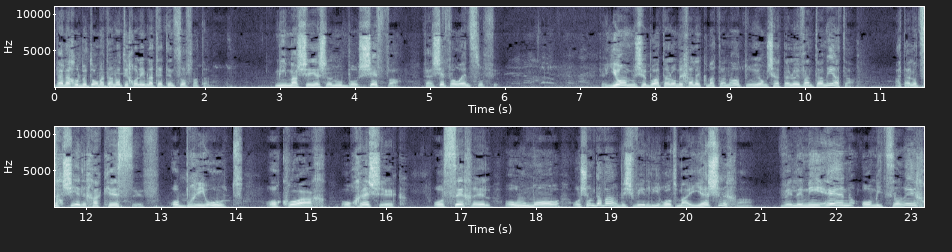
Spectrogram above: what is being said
ואנחנו בתור מתנות יכולים לתת אינסוף מתנות. ממה שיש לנו בו שפע, והשפע הוא אינסופי. יום שבו אתה לא מחלק מתנות הוא יום שאתה לא הבנת מי אתה. אתה לא צריך שיהיה לך כסף, או בריאות, או כוח, או חשק, או שכל, או הומור, או שום דבר בשביל לראות מה יש לך, ולמי אין, או מי צריך,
